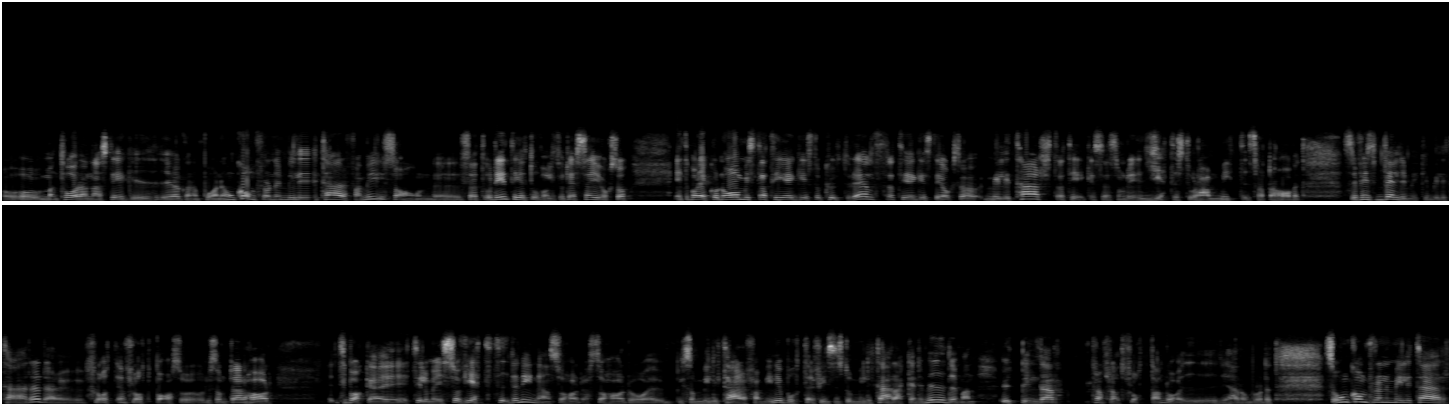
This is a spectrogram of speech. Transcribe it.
och man, tårarna steg i, i, ögonen på henne. Hon kom från en militärfamilj sa hon. Eh, så att, och det är inte helt ovanligt. Och det säger också, inte bara ekonomiskt strategiskt och kulturellt strategiskt, det är också militärt strategiskt eftersom det är en jättestor hamn mitt i Svarta havet. Så det finns väldigt mycket militärer där, flott, en flottbas och liksom där har tillbaka eh, till och med i Sovjettiden innan så har, så har då eh, liksom militärfamiljer bott där. Det finns en stor militärakademi där man utbildar framförallt flottan då i, i det här området. Så hon kom från en militär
